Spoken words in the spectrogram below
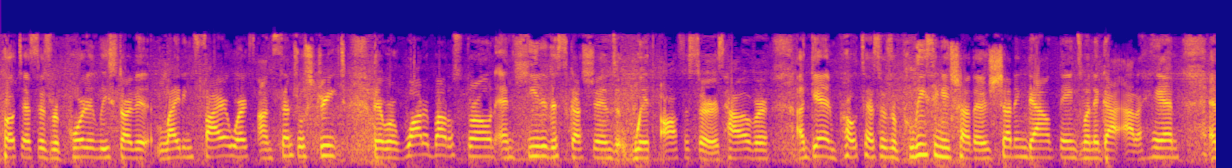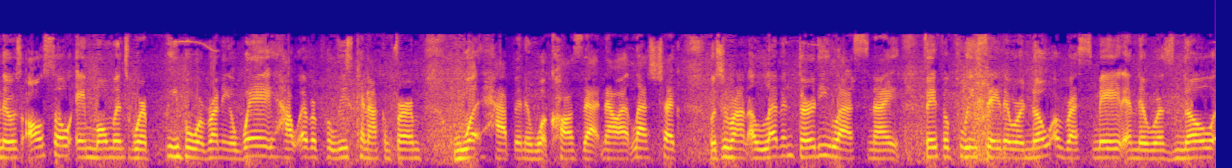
Protesters reportedly started lighting fireworks on Central Street. There were water bottles thrown and heated discussions with officers. However, again, protesters were policing each other, shutting down things when it got out of hand. And there was also a moment where people were running away. However, police cannot confirm what happened and what caused that. Now, at last check, which was around 11:30 last night, Fayetteville police say there were no arrests made and there was no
